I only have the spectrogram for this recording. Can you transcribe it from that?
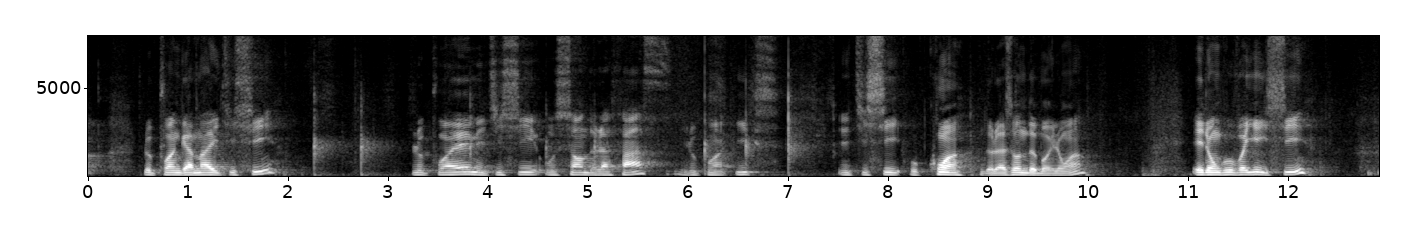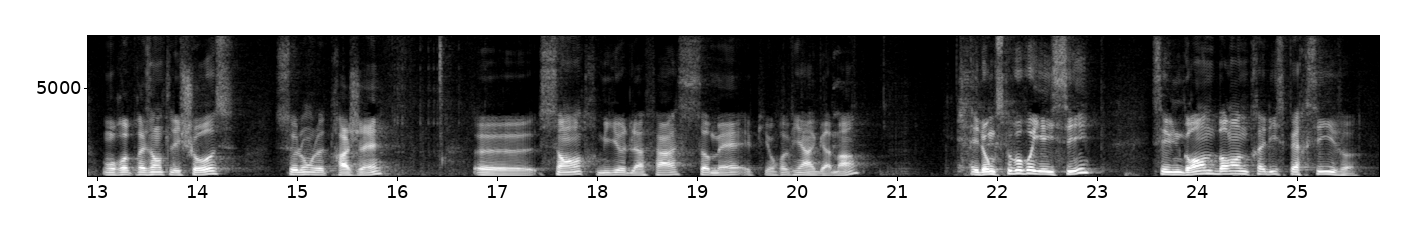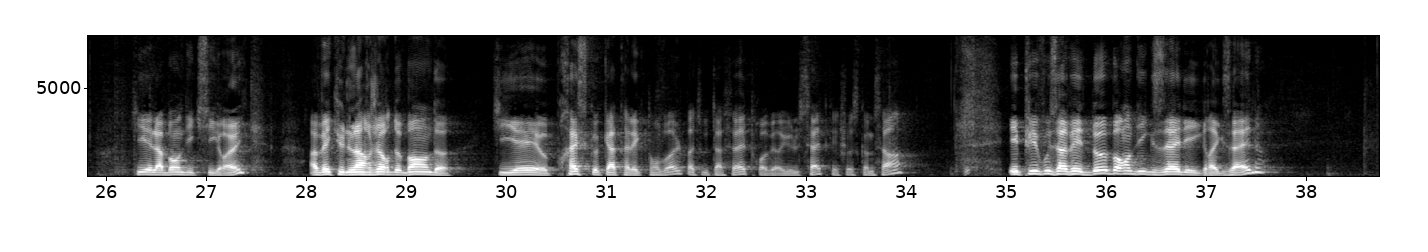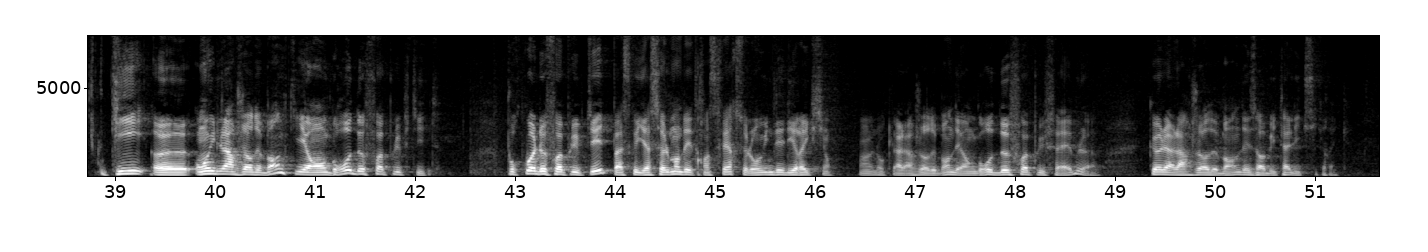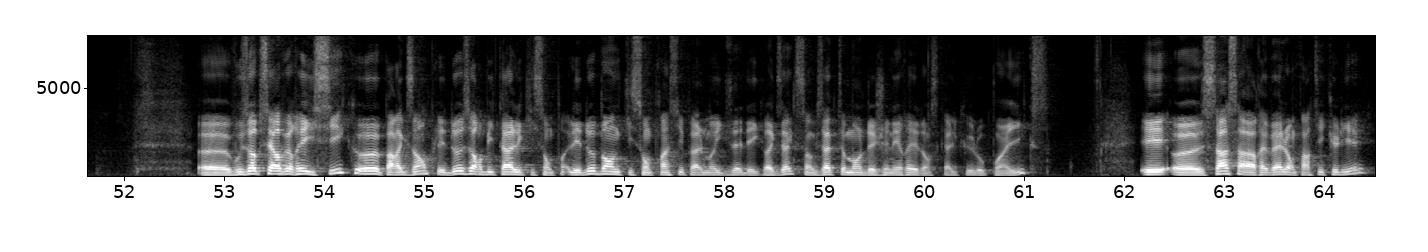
le point gamma est ici, le point m est ici au centre de la face, le point x est ici au coin de la zone de Brillouin. Et donc vous voyez ici, on représente les choses selon le trajet euh, centre, milieu de la face, sommet, et puis on revient à gamma. Et donc ce que vous voyez ici, c'est une grande bande très dispersive qui est la bande XY, avec une largeur de bande qui est euh, presque 4 électronvolts, pas tout à fait, 3,7, quelque chose comme ça. Et puis vous avez deux bandes XZ et YZ qui euh, ont une largeur de bande qui est en gros deux fois plus petite. Pourquoi deux fois plus petite? Parce qu'il y a seulement des transferts selon une des directions. Hein, donc la largeur de bande est en gros deux fois plus faible que la largeur de bande des orbitales XY. Euh, vous observerez ici que, par exemple, les deux orbitales qui sont, les deux bandes qui sont principalement XZ et YZ sont exactement dégénérées dans ce calcul au point X. Et euh, ça, ça révèle en particulier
